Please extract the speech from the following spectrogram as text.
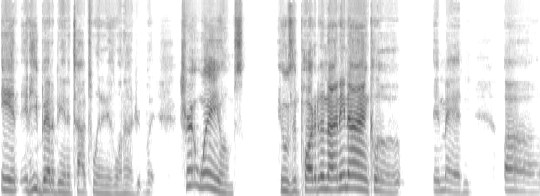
in, and he better be in the top 20 in his 100. But Trent Williams, who's a part of the 99 club in Madden, uh,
